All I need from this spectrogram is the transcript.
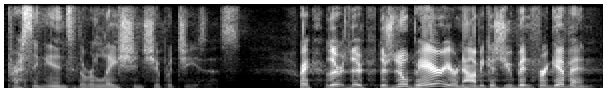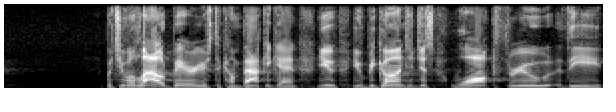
pressing into the relationship with Jesus. Right? There, there, there's no barrier now because you've been forgiven. But you've allowed barriers to come back again. You, you've begun to just walk through the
